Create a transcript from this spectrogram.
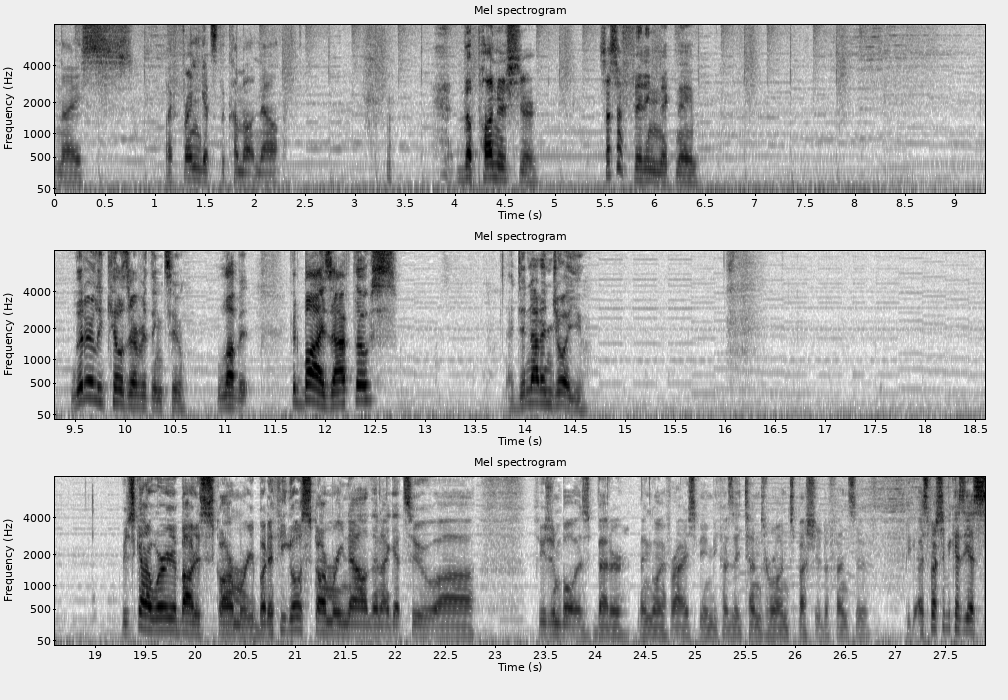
nice. My friend gets to come out now. The Punisher. Such a fitting nickname. Literally kills everything too. Love it. Goodbye, Zapdos. I did not enjoy you. We just gotta worry about his Skarmory, but if he goes Skarmory now, then I get to, uh, Fusion Bolt is better than going for Ice Beam because they tend to run especially defensive. Especially because he has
